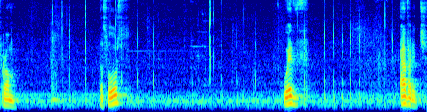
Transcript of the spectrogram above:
from the source with average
